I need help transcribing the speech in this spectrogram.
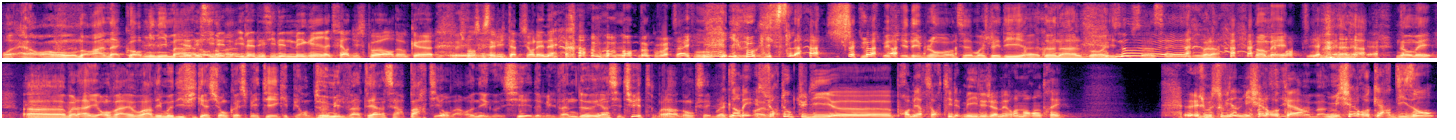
ouais, alors on aura un accord minimal. Il a, décidé on aura- de, il a décidé de maigrir et de faire du sport, donc euh, je pense que ça lui tape sur les nerfs à un moment. Donc voilà, faut- il faut qu'il se lâche. toujours se méfier des blonds. hein, moi, je l'ai dit, Donald, Boris, Non, ça, c'est voilà. Non mais, voilà. non mais, euh, voilà, on va avoir des modifications cosmétiques et puis en 2021, c'est reparti. On va renégocier 2022 et ainsi de suite. Voilà. Donc c'est Brexit. Non, mais forever. surtout que tu dis euh, première sortie, mais il est jamais vraiment rentré. Euh, je me souviens de Michel Ah si, Rocard. Michel Rocard disant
